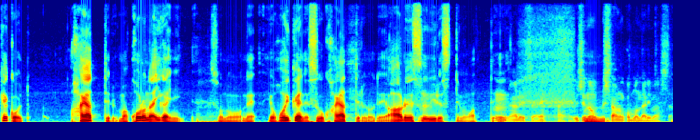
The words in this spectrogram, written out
結構流行ってる、まあ、コロナ以外にそのね保育園ですごく流行ってるので RS ウイルスっていうのがあって、うん、あれですよね、はい。うちの下の子もなりました。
